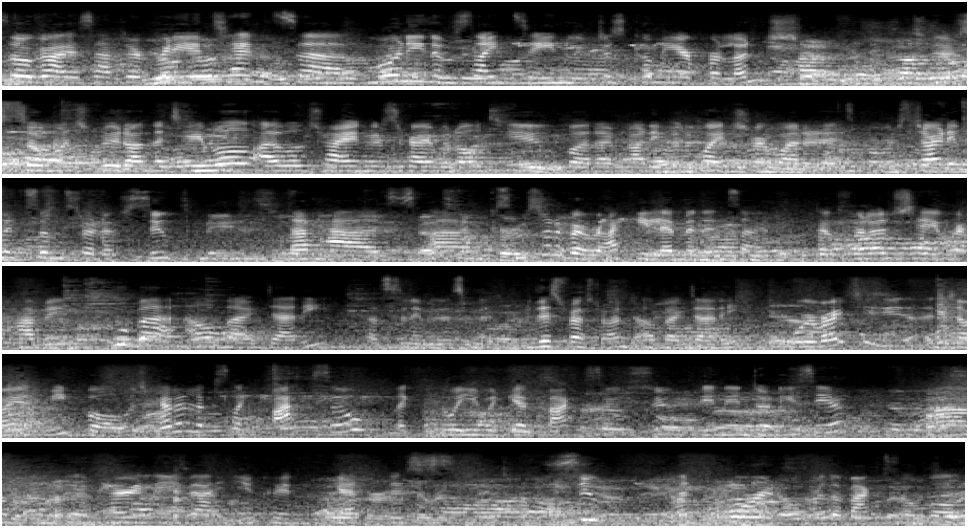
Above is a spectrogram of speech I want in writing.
So guys, after a pretty intense uh, morning of sightseeing, we've just come here for lunch. There's so much food on the table. I will try and describe it all to you, but I'm not even quite sure what it is. But we're starting with some sort of soup that has um, some sort of Iraqi lemon inside. So for lunch today, we're having Huba Al Baghdadi. That's the name of this this restaurant, Al Baghdadi. We're right to a giant meatball, which kind of looks like bakso, like the way you would get bakso soup in Indonesia. Um, and apparently that you can get this soup and pour it over the bakso ball.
